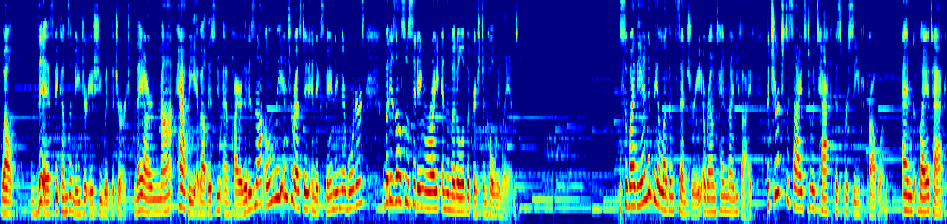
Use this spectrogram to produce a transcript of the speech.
Well, this becomes a major issue with the church. They are not happy about this new empire that is not only interested in expanding their borders, but is also sitting right in the middle of the Christian Holy Land. So by the end of the 11th century, around 1095, the church decides to attack this perceived problem. And by attack,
